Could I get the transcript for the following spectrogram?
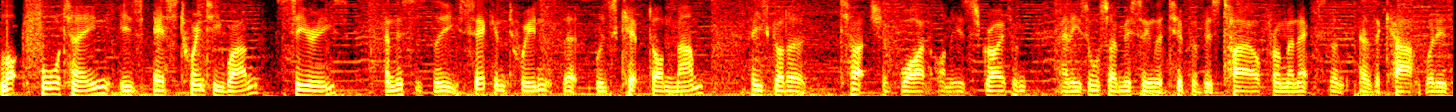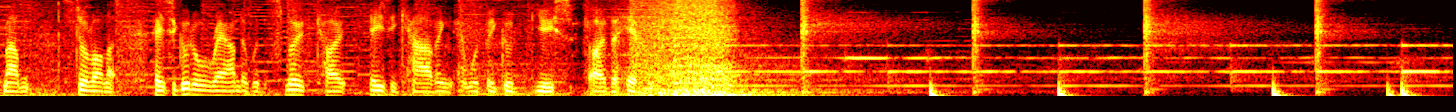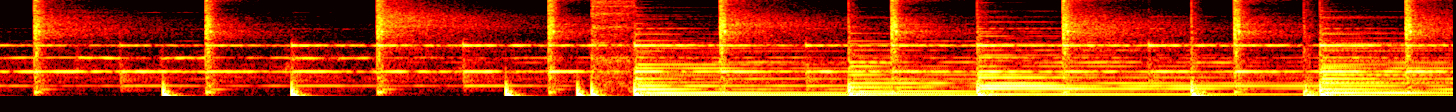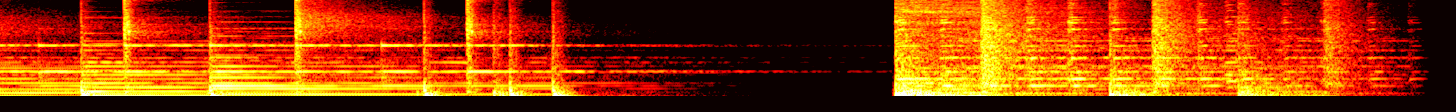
Lot 14 is S21 series, and this is the second twin that was kept on mum. He's got a touch of white on his scrotum, and he's also missing the tip of his tail from an accident as a calf when his mum still on it. He's a good all-rounder with a smooth coat, easy calving, and would be good use over heifer.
